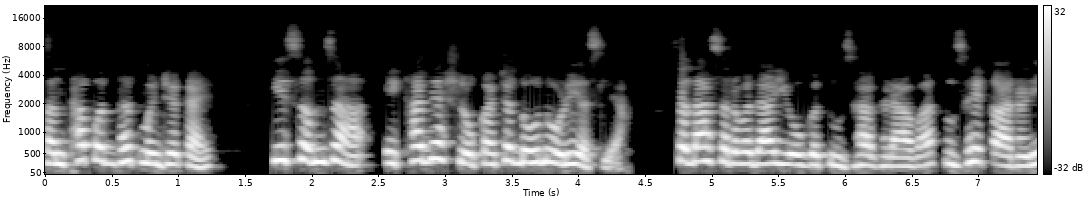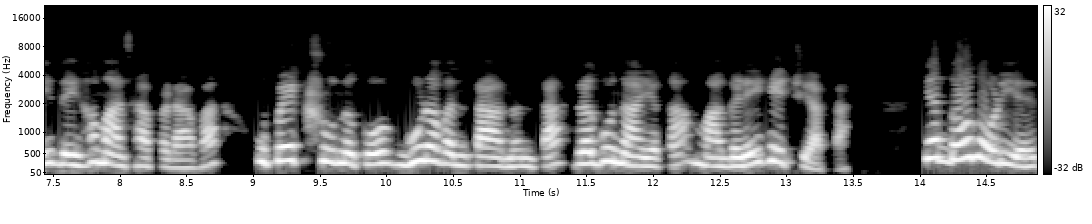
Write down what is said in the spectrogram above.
संथा पद्धत म्हणजे काय? की समजा एखाद्या श्लोकाच्या दोन ओळी असल्या सदा सर्वदा योग तुझा घडावा तुझे कारणी देह माझा पडावा. उपेक्षू नको गुणवंता अनंता रघुनायका मागणे हेची आता. या दोन ओळी आहेत.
